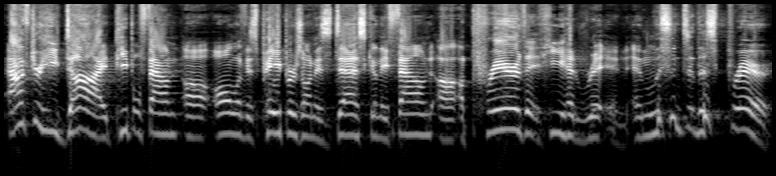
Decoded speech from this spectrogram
after he died, people found uh, all of his papers on his desk and they found uh, a prayer that he had written. And listen to this prayer.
